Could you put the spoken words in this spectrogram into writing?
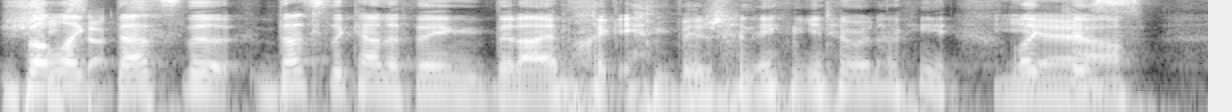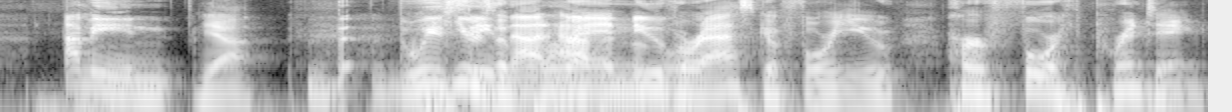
But she like sucks. that's the that's the kind of thing that I'm like envisioning. You know what I mean? Like, Yeah. because I mean, Yeah. Th- we've Here's seen a that brand happen new before. Vraska for you. Her fourth printing.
